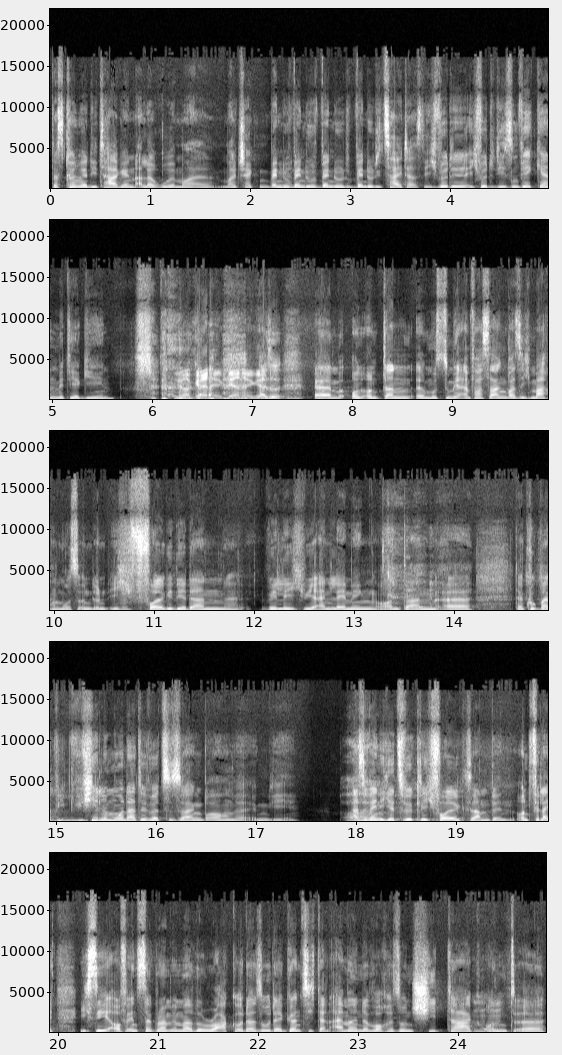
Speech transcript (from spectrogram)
das können wir die Tage in aller Ruhe mal, mal checken. Wenn du, wenn, du, wenn, du, wenn du die Zeit hast. Ich würde, ich würde diesen Weg gern mit dir gehen. Ja, gerne, gerne, gerne. Also, ähm, und, und dann äh, musst du mir einfach sagen, was ich machen muss. Und, und Mhm. ich folge dir dann willig wie ein Lemming. Und dann, äh, dann guck mal, wie, wie viele Monate würdest du sagen, brauchen wir irgendwie? Also wenn ich jetzt wirklich folgsam bin und vielleicht, ich sehe auf Instagram immer The Rock oder so, der gönnt sich dann einmal in der Woche so einen Sheet-Tag Mhm. und äh,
